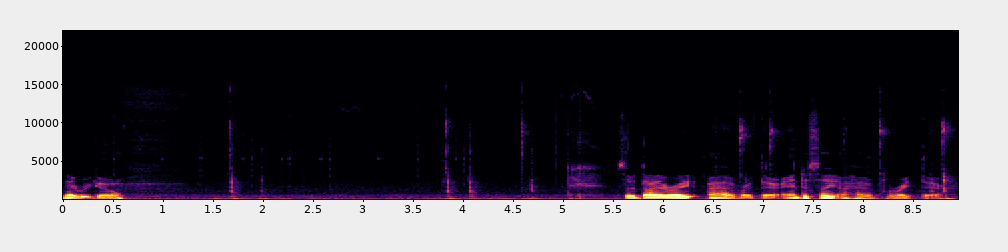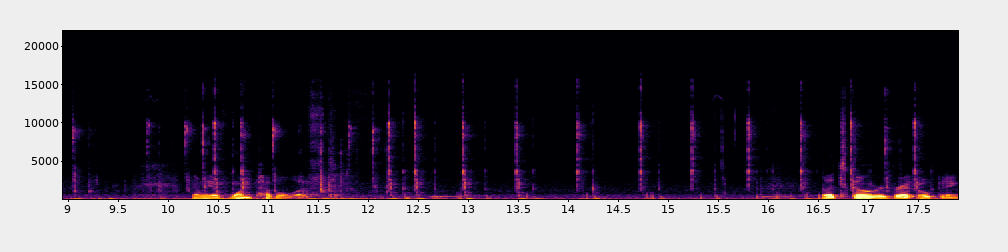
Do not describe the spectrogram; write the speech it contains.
There we go. So diorite I have right there. Andesite I have right there. Now we have one pebble left. Let's go regret opening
